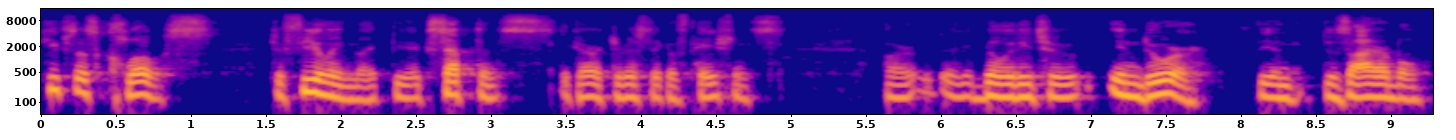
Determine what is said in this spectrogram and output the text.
keeps us close to feeling like the acceptance, the characteristic of patience, our ability to endure the desirable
